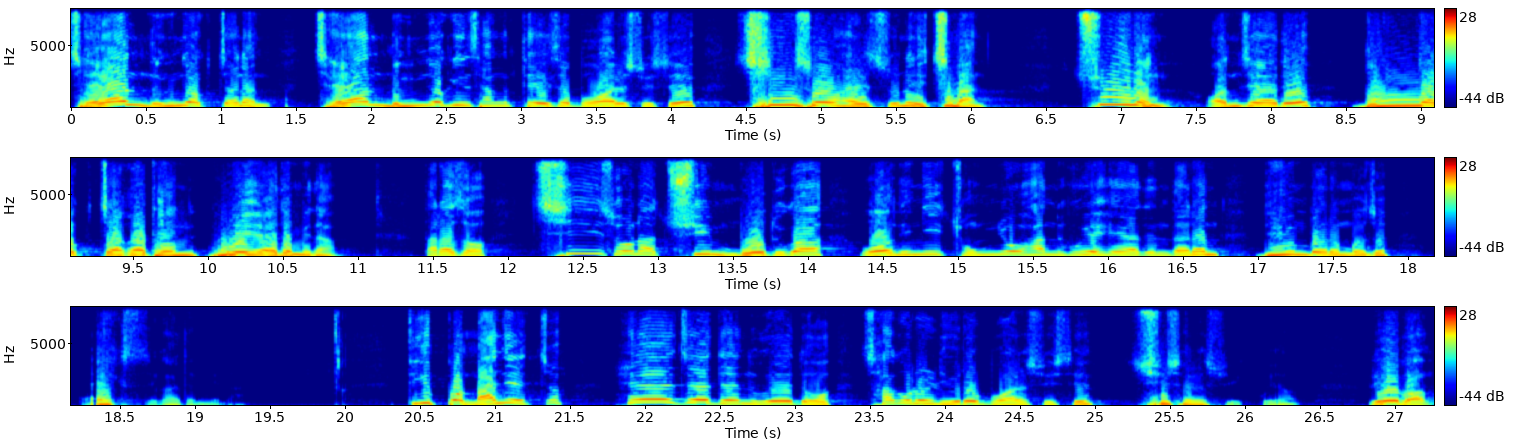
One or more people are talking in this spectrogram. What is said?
제한 능력자는 제한 능력인 상태에서 뭐 할 수 있어요? 취소할 수는 있지만 추인은 언제 해야 돼요? 능력자가 된 후에 해야 됩니다. 따라서 취소나 취임 모두가 원인이 종료한 후에 해야 된다는 니은번은 뭐죠? X가 됩니다. 디귿번 많이 했죠? 해제된 후에도 착오를 이유로 뭐 할 수 있어요? 취소할 수 있고요. 리번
